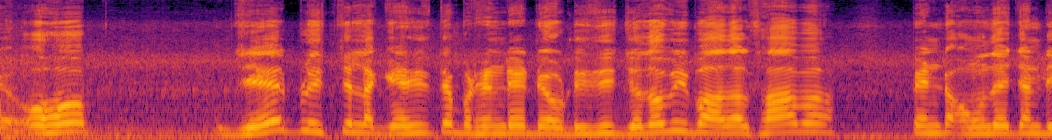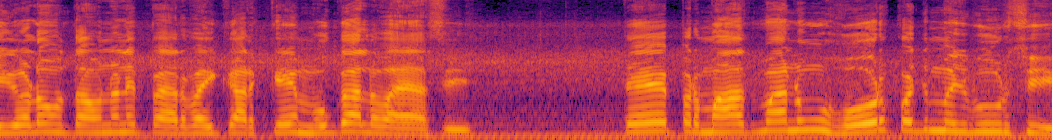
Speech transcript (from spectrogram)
ਉਹ ਜੇਲ੍ਹ ਪੁਲਿਸ 'ਚ ਲੱਗੇ ਸੀ ਤੇ ਬਠਿੰਡੇ ਡਿਊਟੀ ਸੀ। ਜਦੋਂ ਵੀ ਬਾਦਲ ਸਾਹਿਬ ਪਿੰਡ ਆਉਂਦੇ ਚੰਡੀਗੜ੍ਹੋਂ ਤਾਂ ਉਹਨਾਂ ਨੇ ਪੈਰਵਾਈ ਕਰਕੇ ਮੋਗਾ ਲਵਾਇਆ ਸੀ। ਤੇ ਪ੍ਰਮਾਤਮਾ ਨੂੰ ਹੋਰ ਕੁਝ ਮਜਬੂਰ ਸੀ।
